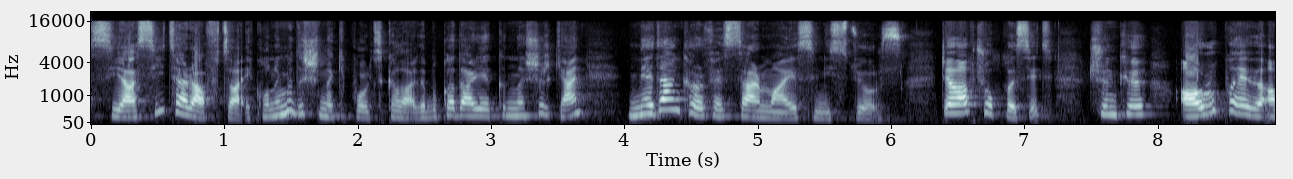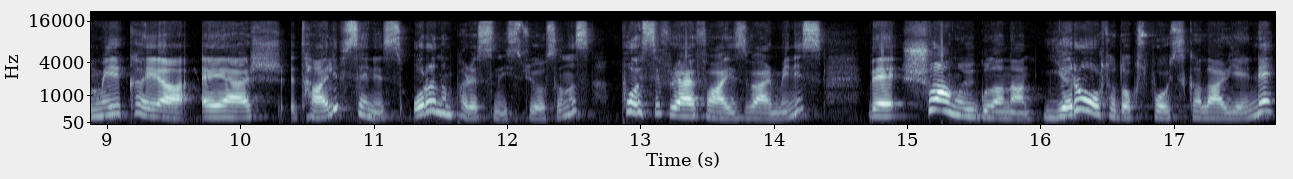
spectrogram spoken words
siyasi tarafta, ekonomi dışındaki politikalarda bu kadar yakınlaşırken neden körfez sermayesini istiyoruz? Cevap çok basit. Çünkü Avrupa'ya ve Amerika'ya eğer talipseniz, oranın parasını istiyorsanız pozitif reel faiz vermeniz ve şu an uygulanan yarı ortodoks politikalar yerine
